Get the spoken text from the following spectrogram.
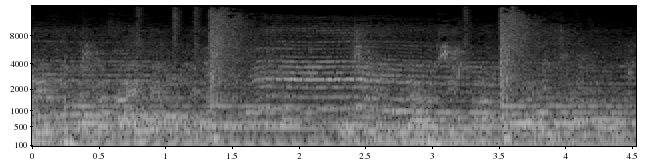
लेडी में बताई दिया तुम्हें तो उसने दोबारा देखना तो कर ही सकते हो।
